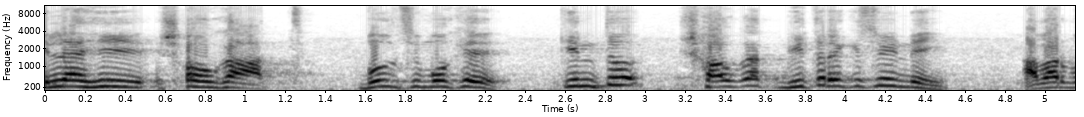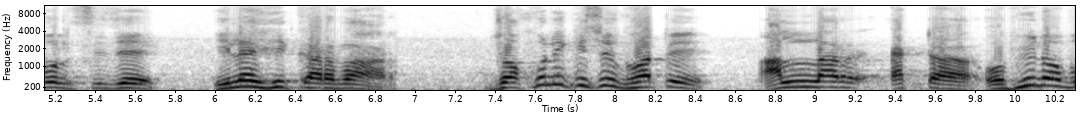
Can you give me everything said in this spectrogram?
ইলাহি সৌগাত বলছি মুখে। কিন্তু সৌগাত ভিতরে কিছুই নেই। আবার বলছি যে ইলাহি কারবার যখনই কিছু ঘটে আল্লাহর একটা অভিনব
